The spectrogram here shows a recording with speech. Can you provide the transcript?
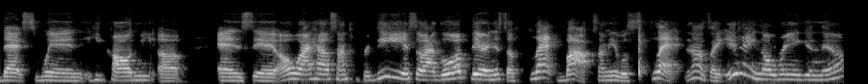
that's when he called me up and said, "Oh, I have something for D." And so I go up there, and it's a flat box. I mean, it was flat, and I was like, "It ain't no ring in there."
